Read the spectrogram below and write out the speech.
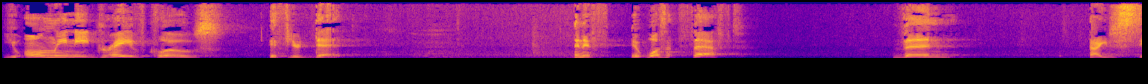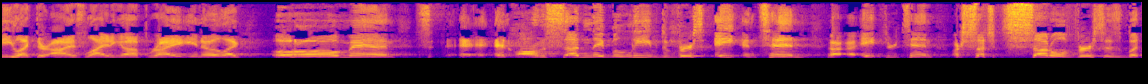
You only need grave clothes if you're dead. And if it wasn't theft, then I just see like their eyes lighting up, right? You know, like, oh man, and all of a sudden they believed. Verse 8 and 10, uh, 8 through 10 are such subtle verses, but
